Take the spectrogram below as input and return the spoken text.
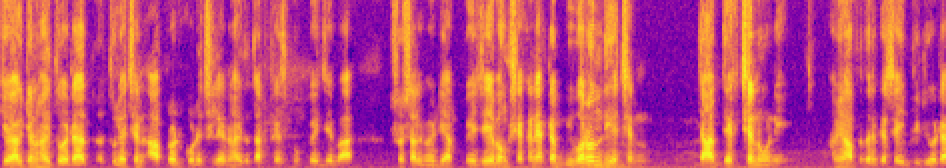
কেউ একজন হয়তো এটা তুলেছেন আপলোড করেছিলেন হয়তো তার ফেসবুক পেজে বা সোশ্যাল মিডিয়া পেজে এবং সেখানে একটা বিবরণ দিয়েছেন, যা দেখছেন উনি। আমি আপনাদেরকে সেই ভিডিওটা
